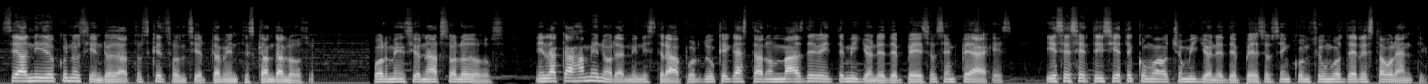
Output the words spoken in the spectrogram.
se han ido conociendo datos que son ciertamente escandalosos. Por mencionar solo dos, en la caja menor administrada por Duque gastaron más de 20 millones de pesos en peajes y 67,8 millones de pesos en consumos de restaurante.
